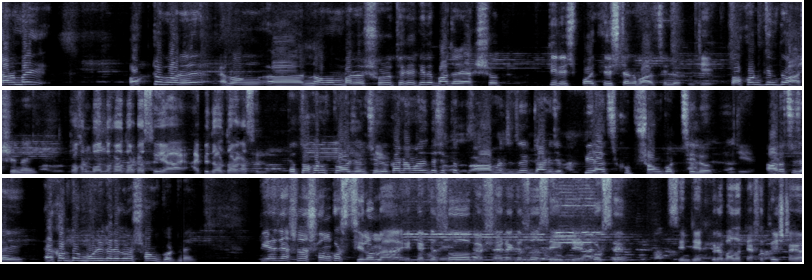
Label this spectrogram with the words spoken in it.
কারণ ভাই, অক্টোবরে এবং নভেম্বরের শুরু থেকে কিন্তু বাজার একশো তিরিশ পঁয়ত্রিশ টাকা বাজার ছিল। তখন কিন্তু আসে নাই। তখন বন্ধ করা দরকার ছিল আইপি দেওয়ার দরকার ছিল। তো তখন প্রয়োজন ছিল কারণ আমাদের দেশে তো আমরা যদি জানি যে পেঁয়াজ খুব সংকট ছিল আর হচ্ছে যাই এখন তো মুড়িগানে কোনো সংকট নাই। পেঁয়াজ আসলে সংকট ছিল না এটা কিছু ব্যবসায়ীরা কিছু সিন্ডিকেট করছে। সিন্ডিকেট করে বাজারটা একশো তিরিশ টাকা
